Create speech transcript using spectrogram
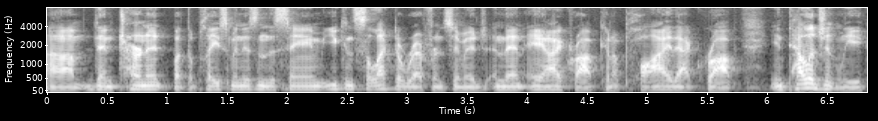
um, then turn it, but the placement isn't the same. You can select a reference image and then AI crop can apply that crop intelligently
